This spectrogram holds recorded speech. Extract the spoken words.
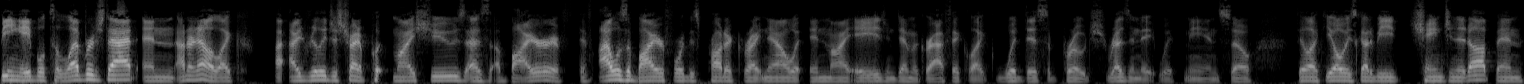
being able to leverage that and I don't know, like I really just try to put my shoes as a buyer. If if I was a buyer for this product right now in my age and demographic, like would this approach resonate with me? And so I feel like you always got to be changing it up. And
